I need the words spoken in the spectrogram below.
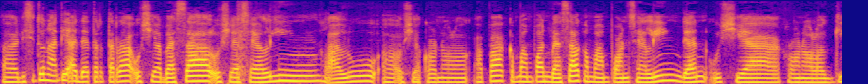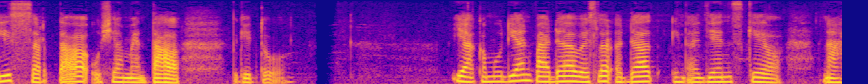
uh, di situ nanti ada tertera usia basal, usia selling, lalu uh, usia kronolog apa kemampuan basal, kemampuan selling dan usia kronologis serta usia mental begitu. Ya, kemudian pada Wechsler Adult Intelligence Scale. Nah,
